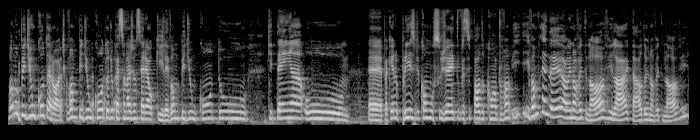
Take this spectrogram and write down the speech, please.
Vamos pedir um conto erótico, vamos pedir um conto de um personagem um serial killer, vamos pedir um conto que tenha o é, Pequeno Príncipe como sujeito principal do conto. E, e vamos vender ao 1,99 lá e tal, 2,99.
